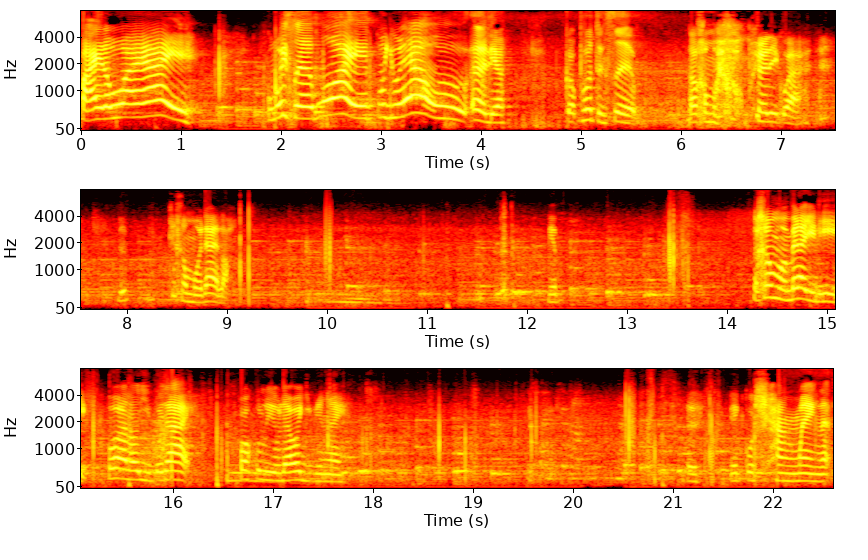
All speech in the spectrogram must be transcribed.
ไปแล้วเว้ย กูไม่เสิร์ฟเว้ย กูอยู่แล้ว เออเดี๋ยว ก็พูดถึงเสิร์ฟ เราขโมยของเพื่อนดีกว่า หรือจะขโมยได้หรอเดี๋ยวแล้วขโมยไม่ได้อยู่ดี เพราะว่าเราหยิบไม่ได้เพราะกูลืมแล้วว่าหยิบยังไง เออเนี่ยกูช่างแม่งละ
